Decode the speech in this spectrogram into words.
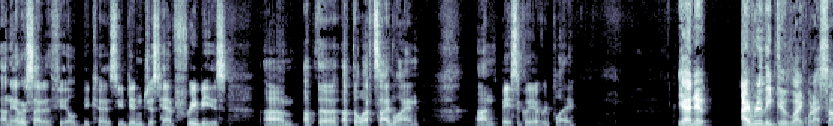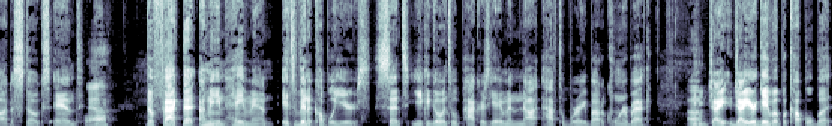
on the other side of the field because you didn't just have freebies um, up the up the left sideline on basically every play. Yeah, no, I really do like what I saw at Stokes, and yeah, the fact that I mean, hey man, it's been a couple years since you could go into a Packers game and not have to worry about a cornerback. Um, Jaire, Jaire gave up a couple, but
